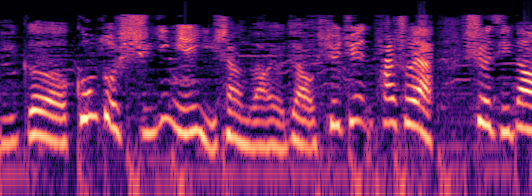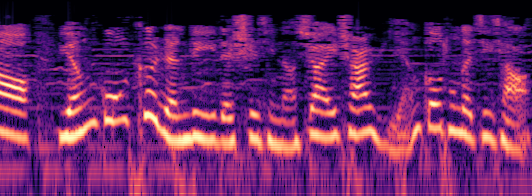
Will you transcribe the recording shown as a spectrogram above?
一个工作十一年以上的网友叫薛军，他说呀，涉及到员工个人利益的事情呢，需要 HR 语言沟通的技巧。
